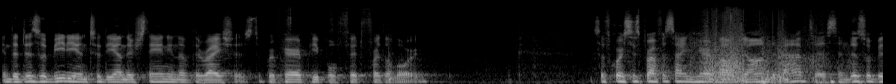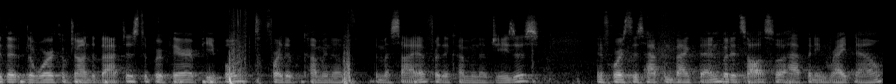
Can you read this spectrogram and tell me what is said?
and the disobedient to the understanding of the righteous, to prepare people fit for the Lord. So, of course, he's prophesying here about John the Baptist, and this would be the, the work of John the Baptist to prepare people for the coming of the Messiah, for the coming of Jesus. And of course, this happened back then, but it's also happening right now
